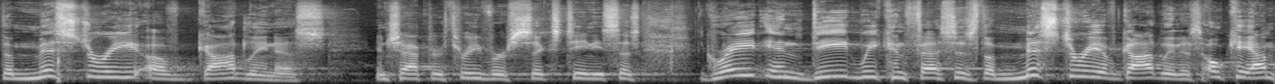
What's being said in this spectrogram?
the mystery of godliness. In chapter 3, verse 16, he says, Great indeed, we confess, is the mystery of godliness. Okay, I'm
